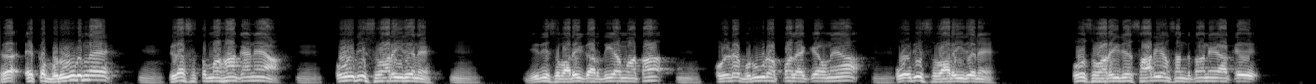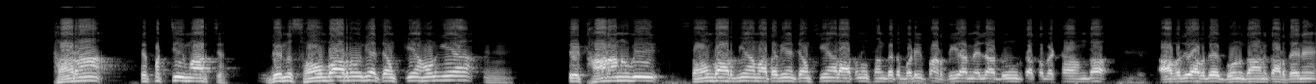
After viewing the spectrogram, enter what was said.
ਇਹਦਾ ਇੱਕ ਬਰੂੜ ਨੇ ਜਿਹੜਾ ਸਤਮਾਹਾ ਕਹਿੰਦੇ ਆ ਉਹ ਇਹਦੀ ਸਵਾਰੀ ਦੇ ਨੇ। ਜਿਹਦੀ ਸਵਾਰੀ ਕਰਦੀ ਆ ਮਾਤਾ ਉਹ ਜਿਹੜੇ ਬਰੂੜ ਆਪਾਂ ਲੈ ਕੇ ਆਉਨੇ ਆ ਉਹ ਇਹਦੀ ਸਵਾਰੀ ਦੇ ਨੇ। ਉਹ ਸਵਾਰੀ ਦੇ ਸਾਰੀਆਂ ਸੰਗਤਾਂ ਨੇ ਆ ਕੇ 18 ਤੇ 25 ਮਾਰਚ ਦਿਨ ਸੋਮਵਾਰ ਨੂੰ ਇਹਦੀਆਂ ਚੌਂਕੀਆਂ ਹੋਣਗੀਆਂ। ਤੇ 18 ਨੂੰ ਵੀ ਸੋਮਵਾਰ ਦੀਆਂ ਮਾਤਾ ਦੀਆਂ ਚੌਂਕੀਆਂ ਰਾਤ ਨੂੰ ਸੰਗਤ ਬੜੀ ਭਰਦੀ ਆ ਮੇਲਾ ਦੂਰ ਤੱਕ ਬੈਠਾ ਹੁੰਦਾ। ਆਪਦੇ ਆਪਦੇ ਗੁਣ ਗਾਨ ਕਰਦੇ ਨੇ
